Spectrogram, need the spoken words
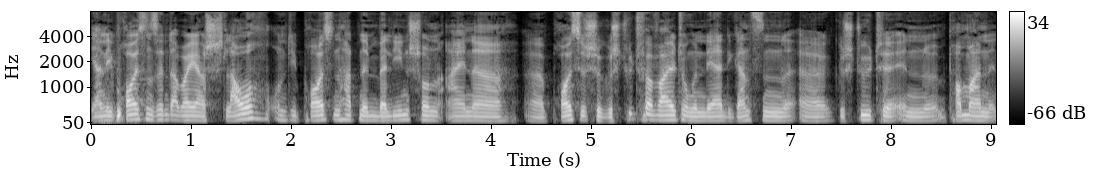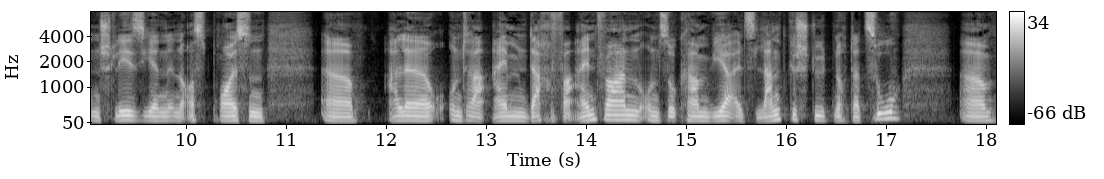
Ja, die Preußen sind aber ja schlau und die Preußen hatten in Berlin schon eine äh, preußische Gestütverwaltung, in der die ganzen äh, Gestüte in Pommern, in Schlesien, in Ostpreußen äh, alle unter einem Dach vereint waren und so kamen wir als Landgestüt noch dazu. Ähm,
